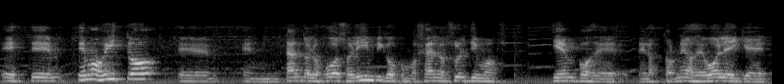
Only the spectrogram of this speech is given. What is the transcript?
este, hemos visto eh, en tanto los Juegos Olímpicos como ya en los últimos tiempos de, los torneos de vóley que,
